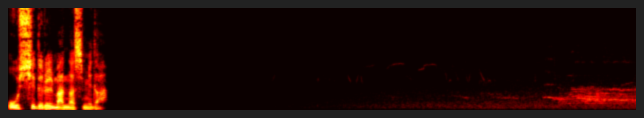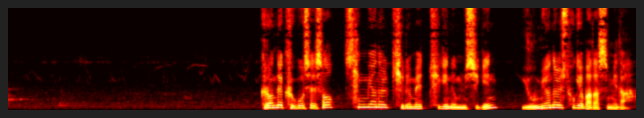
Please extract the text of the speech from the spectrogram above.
오 씨들을 만났습니다. 그런데 그곳에서 생면을 기름에 튀긴 음식인 유면을 소개받았습니다.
